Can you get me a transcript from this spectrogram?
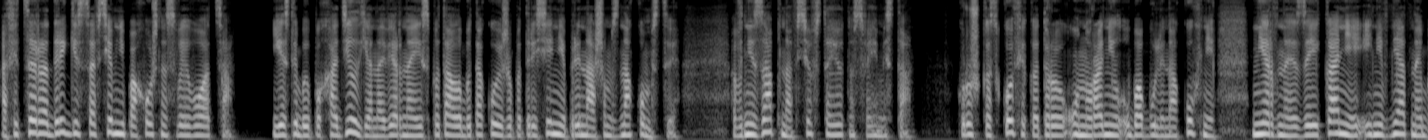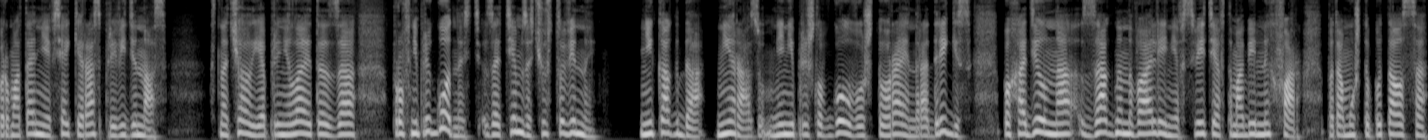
Офицер Родригес совсем не похож на своего отца. Если бы походил, я, наверное, испытала бы такое же потрясение при нашем знакомстве. Внезапно все встает на свои места. Кружка с кофе, которую он уронил у бабули на кухне, нервное заикание и невнятное бормотание всякий раз при виде нас. Сначала я приняла это за профнепригодность, затем за чувство вины — Никогда, ни разу мне не пришло в голову, что Райан Родригес походил на загнанного оленя в свете автомобильных фар, потому что пытался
